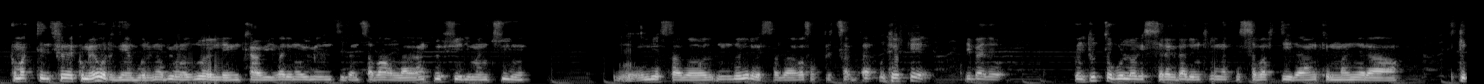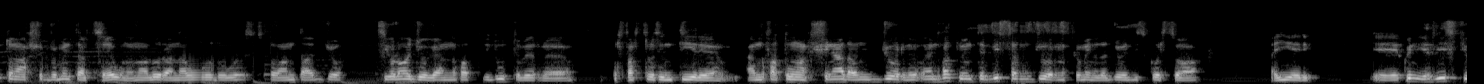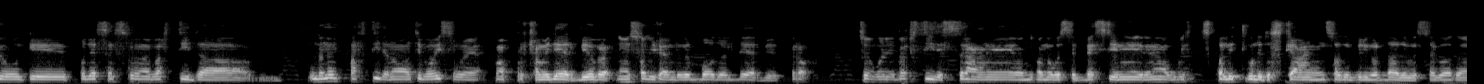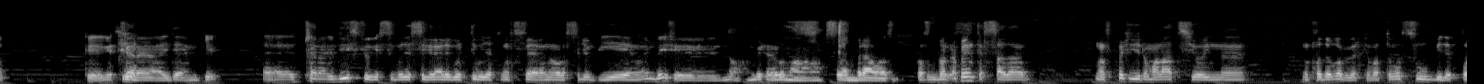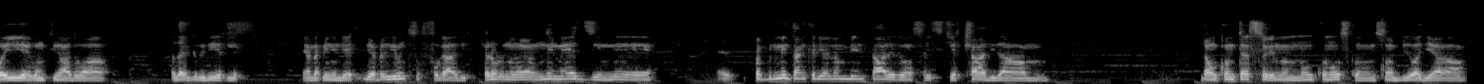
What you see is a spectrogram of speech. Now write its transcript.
Come attenzione e come ordine pure, no? prima tu elencavi i vari movimenti senza palla, anche uscire di mancini, e lì è stato, devo dire che è stata una cosa apprezzata, eh, perché, ripeto, con tutto quello che si era creato intorno a questa partita, anche in maniera... Tutto nasce ovviamente al 6-1, no? loro hanno avuto questo vantaggio psicologico che hanno fatto di tutto per, per fartelo sentire. Hanno fatto una scenata ogni giorno, hanno fatto un'intervista al giorno più o meno da giovedì scorso a, a ieri. E quindi il rischio che potesse essere una partita, una non partita, no? Tipo, visto come, approcciamo i derby, io non sto dicendo che il Bodo è il derby, però sono quelle partite strane quando fanno queste bestie nere, no? Come spalletti con le toscane, non so se vi ricordate questa cosa che, che sì. c'era ai tempi eh, c'era il rischio che si potesse creare quel tipo di atmosfera, no? lo stadio pieno, invece no, invece la Roma è stata brava, praticamente è stata una specie di Roma-Lazio in, in fotocopia perché ha fatto col subito e poi ha continuato a, ad aggredirli e alla fine li ha, li ha praticamente soffocati, cioè loro non avevano né mezzi né eh, probabilmente anche a livello ambientale sono stati schiacciati da, da un contesto che non, non conoscono, non sono abituati a,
